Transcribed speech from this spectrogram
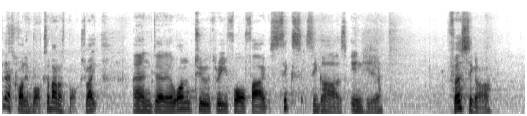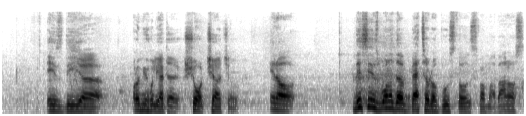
let's call it box, Habanos box, right? And uh, one, two, three, four, five, six cigars in here. First cigar is the uh, Romeo Julieta Short Churchill. You know, this is one of the better Robustos from Habanos.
